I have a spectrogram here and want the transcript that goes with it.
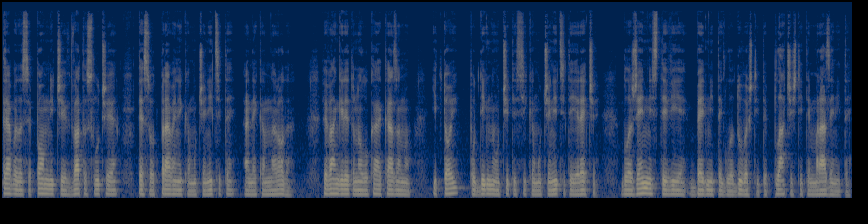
трябва да се помни, че и в двата случая те са отправени към учениците, а не към народа. В Евангелието на Лука е казано и той подигна очите си към учениците и рече Блаженни сте вие, бедните, гладуващите, плачещите, мразените.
